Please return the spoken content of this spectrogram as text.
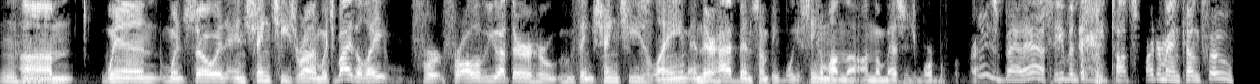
Mhm. Um, when when so in, in Shang Chi's run, which by the way, for for all of you out there who who think Shang Chi's lame, and there have been some people we've seen him on the on the message board before. Right? He's badass. Even he taught Spider-Man kung fu.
